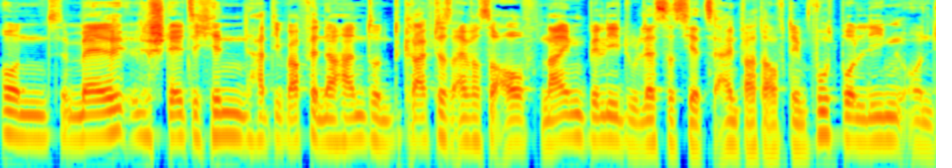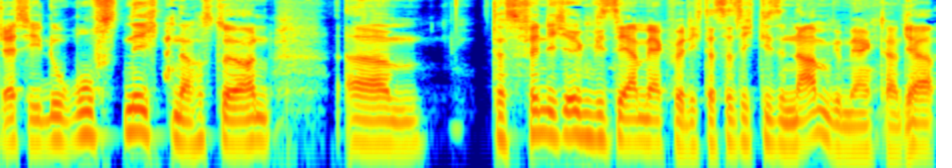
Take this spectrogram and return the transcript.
und Mel stellt sich hin, hat die Waffe in der Hand und greift das einfach so auf. Nein, Billy, du lässt das jetzt einfach da auf dem Fußboden liegen und Jesse, du rufst nicht nach Stern. Ähm, das finde ich irgendwie sehr merkwürdig, dass er sich diese Namen gemerkt hat. Ja.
